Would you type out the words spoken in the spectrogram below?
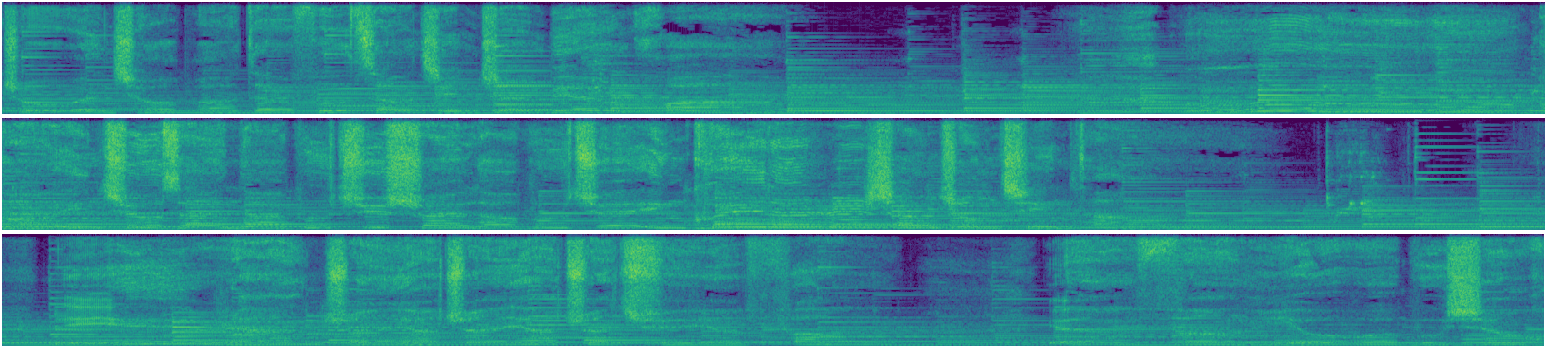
皱纹，敲把担负藏进枕边花。光阴就在那不惧衰老、不觉盈亏的日常中倾淌。你依然转呀转呀转去远方，远方有我不像话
